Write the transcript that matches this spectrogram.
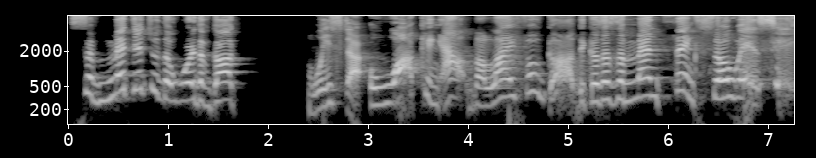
submitted to the word of God, we start walking out the life of God because as a man thinks, so is he.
